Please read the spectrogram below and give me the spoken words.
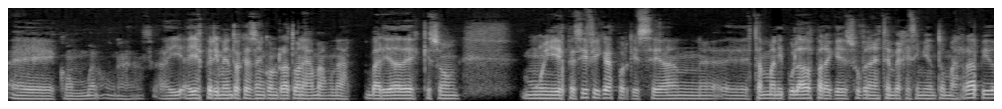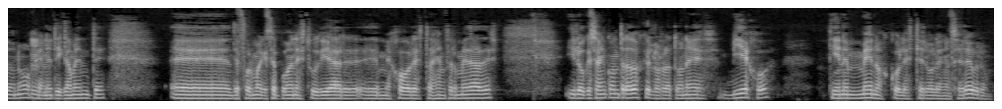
eh, con, bueno, hay, hay, experimentos que hacen con ratones, además unas variedades que son muy específicas porque se han, están manipulados para que sufran este envejecimiento más rápido, ¿no? Genéticamente. Eh, de forma que se puedan estudiar eh, mejor estas enfermedades. Y lo que se ha encontrado es que los ratones viejos tienen menos colesterol en el cerebro.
